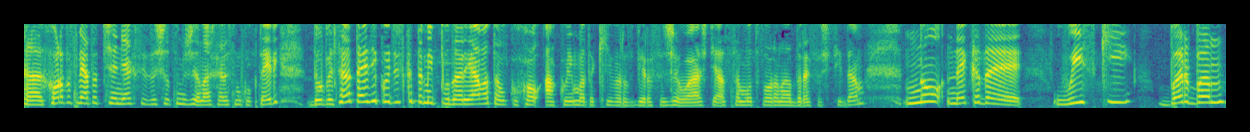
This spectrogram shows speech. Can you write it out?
а, хората смятат, че някакси защото съм жена, харесвам коктейли. Да обясня на тези, които искат да ми подаряват алкохол, ако има такива, разбира се, желаящи. Аз съм отворена адреса, ще си дам. Но нека да е уиски, бърбан,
